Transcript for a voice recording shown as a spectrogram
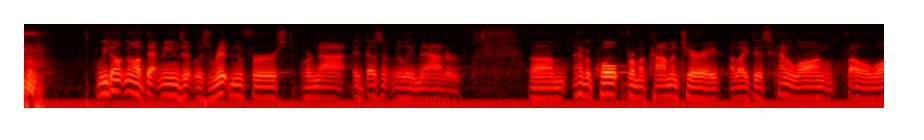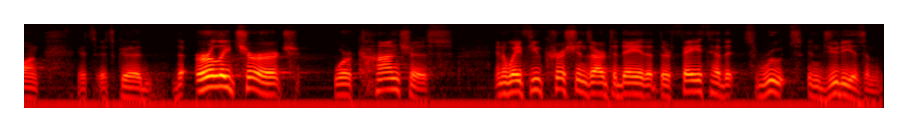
we don't know if that means it was written first or not. It doesn't really matter. Um, I have a quote from a commentary. I like this, kind of long, follow along. It's, it's good. The early church were conscious, in a way few Christians are today, that their faith had its roots in Judaism.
